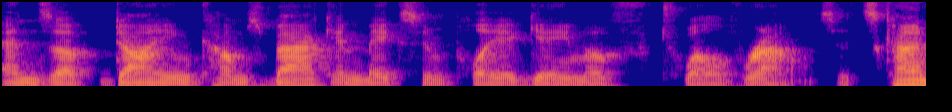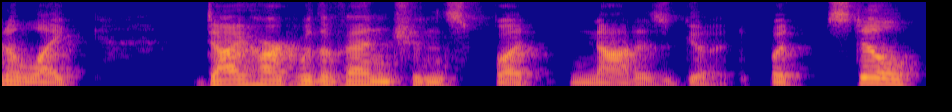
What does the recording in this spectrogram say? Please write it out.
ends up dying comes back and makes him play a game of 12 rounds. It's kind of like Die Hard with a Vengeance, but not as good. But still,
